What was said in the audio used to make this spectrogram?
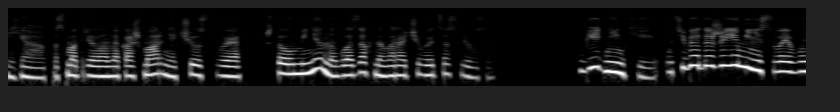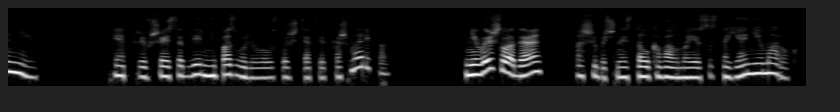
Я посмотрела на кошмарня, чувствуя, что у меня на глазах наворачиваются слезы. «Бедненький, у тебя даже имени своего нет». Приоткрывшаяся дверь не позволила услышать ответ кошмарика. «Не вышло, да?» — ошибочно истолковал мое состояние Марок.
